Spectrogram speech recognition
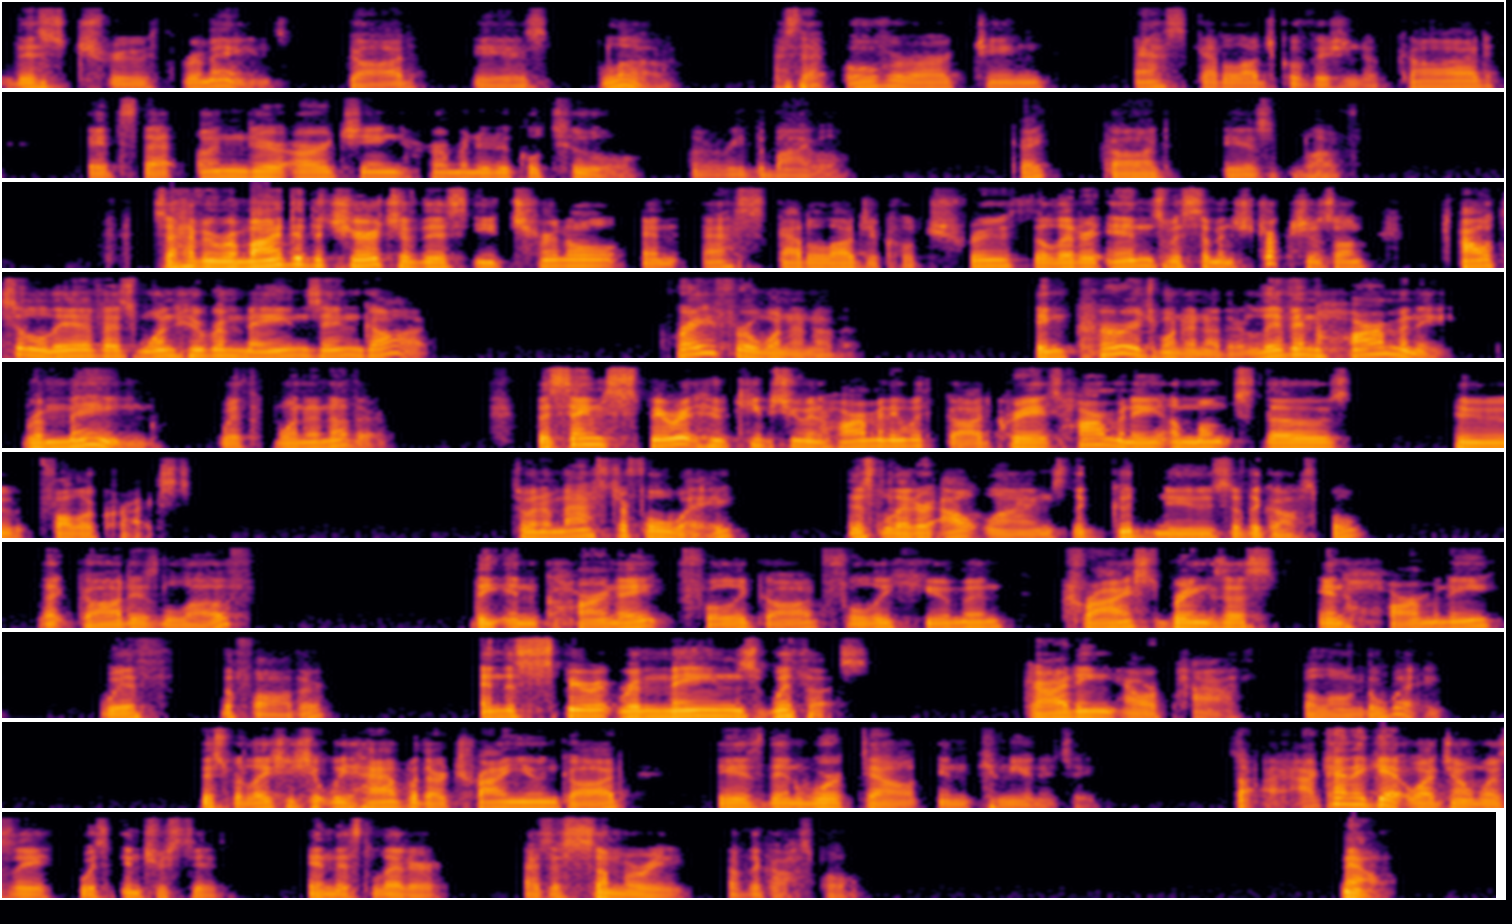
this truth remains. God is love. It's that overarching eschatological vision of God it's that underarching hermeneutical tool when we read the Bible. Okay? God is love. So, having reminded the church of this eternal and eschatological truth, the letter ends with some instructions on how to live as one who remains in God. Pray for one another, encourage one another, live in harmony, remain with one another. The same spirit who keeps you in harmony with God creates harmony amongst those who follow Christ. So, in a masterful way, this letter outlines the good news of the gospel that God is love. The incarnate, fully God, fully human Christ brings us in harmony with the Father, and the Spirit remains with us, guiding our path along the way. This relationship we have with our triune God is then worked out in community. So I, I kind of get why John Wesley was interested in this letter as a summary of the gospel. Now,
